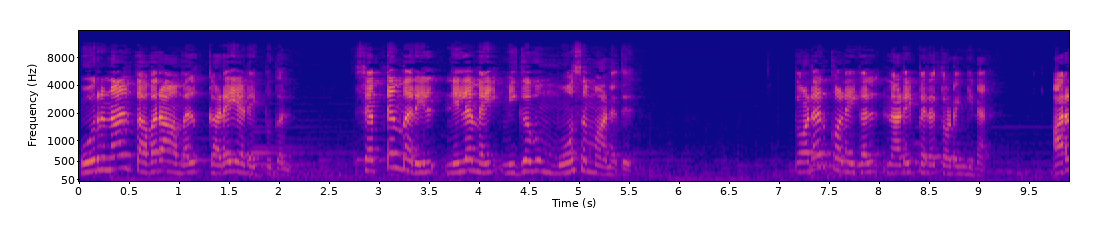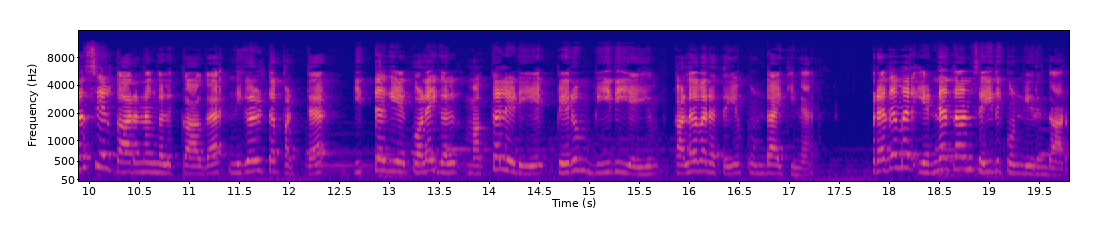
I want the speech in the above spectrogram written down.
ஒரு நாள் தவறாமல் கடையடைப்புகள். செப்டம்பரில் நிலைமை மிகவும் மோசமானது. தொடர் கொலைகள் நடைபெற தொடங்கின. அரசியல் காரணங்களுக்காக நிகழ்த்தப்பட்ட இத்தகைய கொலைகள் மக்களிடையே பெரும் பீதியையும் கலவரத்தையும் உண்டாக்கின. பிரதமர் என்னதான் செய்து கொண்டிருந்தார்?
